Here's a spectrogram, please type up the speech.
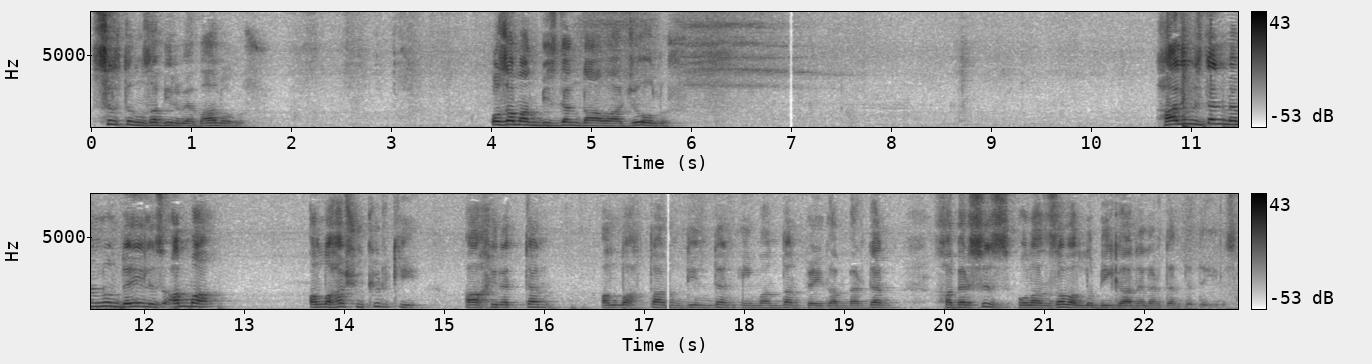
Sırtımıza bir vebal olur. O zaman bizden davacı olur. Halimizden memnun değiliz ama Allah'a şükür ki ahiretten, Allah'tan, dinden, imandan, peygamberden habersiz olan zavallı biganelerden de değiliz.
